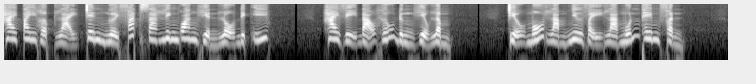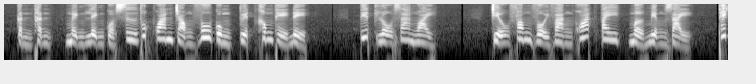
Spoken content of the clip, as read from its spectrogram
Hai tay hợp lại trên người phát ra linh quang hiển lộ địch ý. Hai vị đạo hữu đừng hiểu lầm. Triệu mố làm như vậy là muốn thêm phần. Cẩn thận, mệnh lệnh của sư thúc quan trọng vô cùng tuyệt không thể để tiết lộ ra ngoài. Triệu Phong vội vàng khoát tay, mở miệng giải. Thích,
